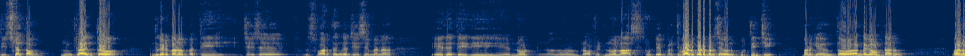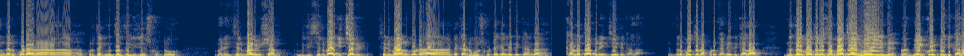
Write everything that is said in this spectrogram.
తీసుకెళ్తాం. ఇంకా ఎంతో ఎందుకంటే మనం ప్రతి చేసే నిస్వార్థంగా చేసే మన ఏదైతే ఇది నో ప్రాఫిట్ నో లాస్ ఉంటే ప్రతి వాళ్ళు కూడా మన సేవలు గుర్తించి మనకి ఎంతో అండగా ఉంటున్నారు. వాళ్ళందరూ కూడా నా కృతజ్ఞతలు తెలియజేసుకుంటూ మరి సినిమాల విషయం ఇది సినిమాకి ఇచ్చారు సినిమాను కూడా అంటే కళ్ళు మూసుకుంటే కలిగేది కన్నా కళ్ళతో అభినయించేది కళ. నిద్రపోతున్నప్పుడు కనేది కళ. నిద్రపోతున్న సమాజాన్ని మేల్కొల్పేది కళ.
